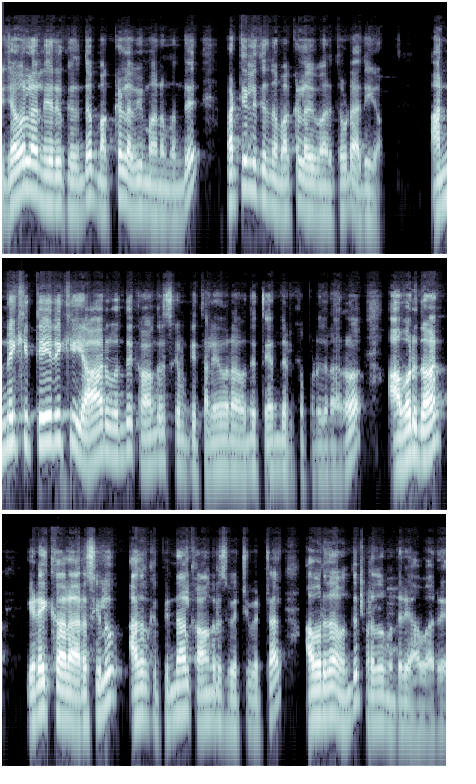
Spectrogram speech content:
ஜவஹர்லால் நேருக்கு இருந்த மக்கள் அபிமானம் வந்து பட்டேலுக்கு இருந்த மக்கள் அபிமானத்தோட அதிகம். அன்னைக்கு தேதிக்கு யார் வந்து காங்கிரஸ் கமிட்டி தலைவராக வந்து தேர்ந்தெடுக்கப்படுகிறாரோ அவர்தான் இடைக்கால அரசியலும் அதற்கு பின்னால் காங்கிரஸ் வெற்றி பெற்றால் அவர்தான் வந்து பிரதம மந்திரி ஆவார்.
